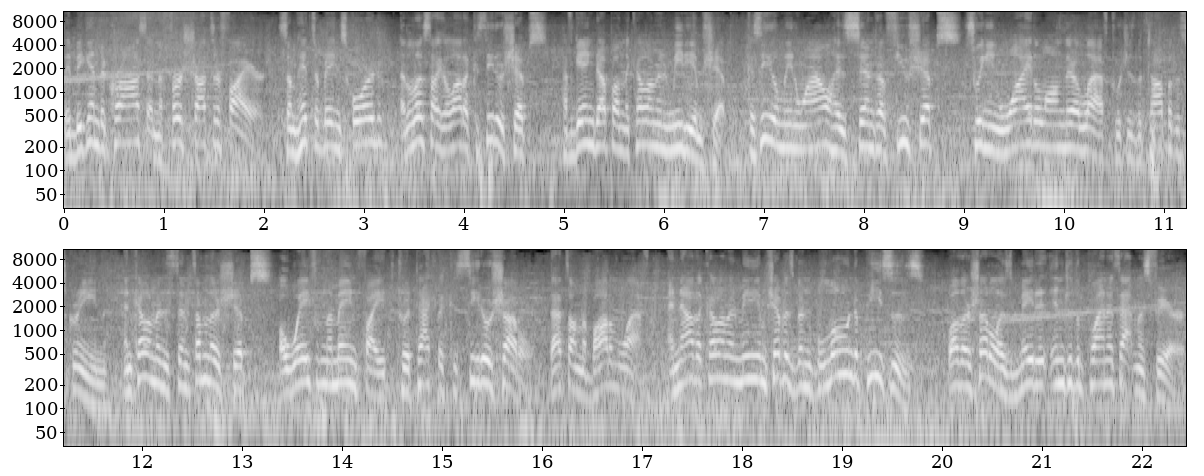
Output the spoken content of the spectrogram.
They begin to cross, and the first shots are fired. Some hits are being scored, and it looks like a lot of Cassido ships have ganged up on the Kellerman medium ship. Cassido, meanwhile, has sent a few ships swinging wide along their left, which is the top of the screen, and Kellerman has sent some of their ships away from the main fight to attack the Cassido shuttle. That's on the bottom left. And now the Kellerman medium ship has been blown to pieces, while their shuttle has made it into the planet's atmosphere.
